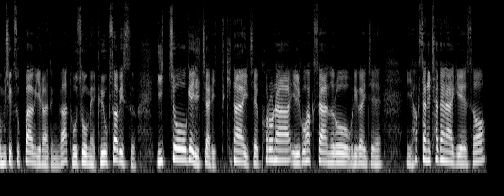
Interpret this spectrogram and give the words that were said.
음식 숙박이라든가 도소매, 교육 서비스 이쪽의 일자리 특히나 이제 코로나 19 확산으로 우리가 이제 이 확산을 차단하기 위해서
